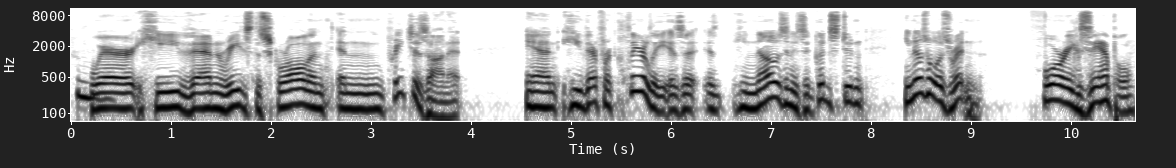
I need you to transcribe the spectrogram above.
mm-hmm. where he then reads the scroll and, and preaches on it. And he therefore clearly is a, is, he knows and he's a good student. He knows what was written. For example,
